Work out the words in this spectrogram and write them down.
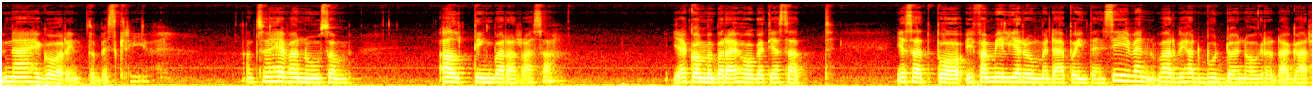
Nej, det går inte att beskriva. Alltså det var nog som allting bara rasade. Jag kommer bara ihåg att jag satt, jag satt på, i familjerummet där på intensiven var vi hade bott i några dagar.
